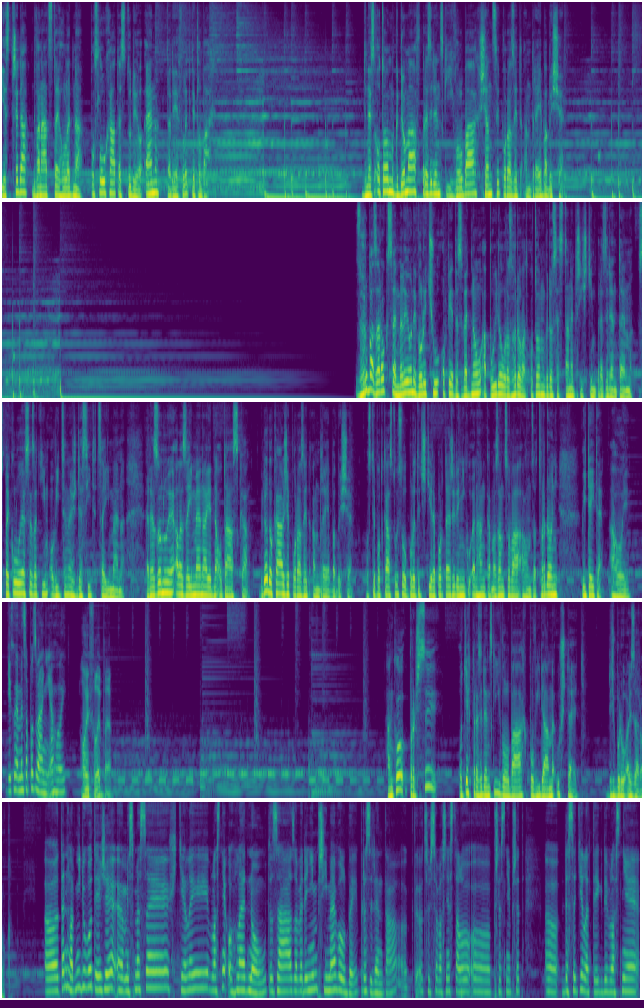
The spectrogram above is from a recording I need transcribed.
Je středa 12. ledna. Posloucháte Studio N, tady je Filip Titlbach. Dnes o tom, kdo má v prezidentských volbách šanci porazit Andreje Babiše. Zhruba za rok se miliony voličů opět zvednou a půjdou rozhodovat o tom, kdo se stane příštím prezidentem. Spekuluje se zatím o více než desítce jmen. Rezonuje ale zejména jedna otázka. Kdo dokáže porazit Andreje Babiše? Hosty podcastu jsou političtí reportéři deníku N. Hanka Mazancová a Honza Tvrdoň. Vítejte, ahoj. Děkujeme za pozvání, ahoj. Ahoj Filipe. Hanko, proč si o těch prezidentských volbách povídáme už teď, když budou až za rok? Eh, ten hlavní důvod je, že eh, my jsme se chtěli vlastně ohlédnout za zavedením přímé volby prezidenta, což se vlastně stalo eh, přesně před deseti lety, kdy vlastně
